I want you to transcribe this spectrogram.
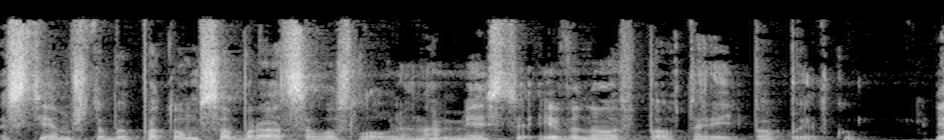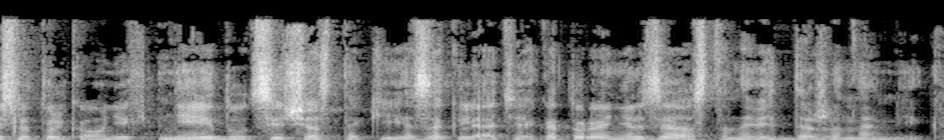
с тем, чтобы потом собраться в условленном месте и вновь повторить попытку. Если только у них не идут сейчас такие заклятия, которые нельзя остановить даже на миг.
